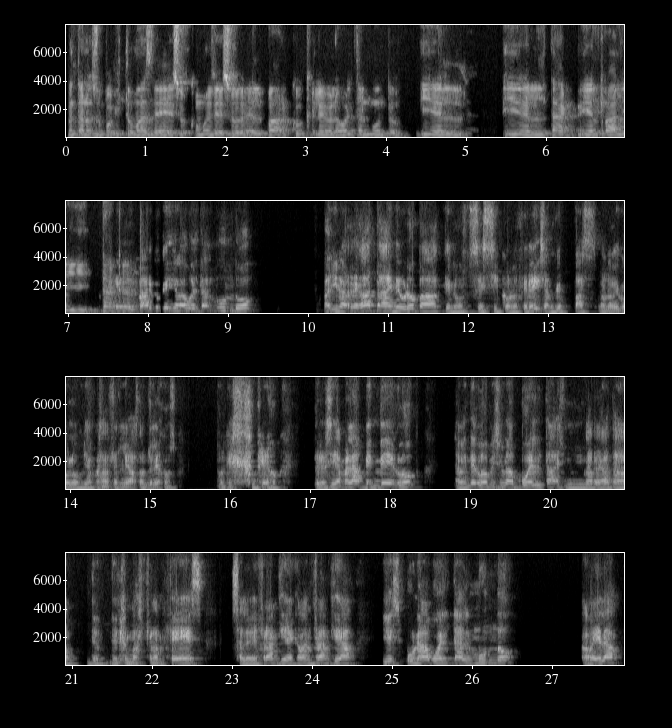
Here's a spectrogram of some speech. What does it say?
Cuéntanos un poquito más de eso, cómo es eso del barco que le dio la vuelta al mundo y el, y el, y el rally Dakar. El barco que dio la vuelta al mundo, hay una regata en Europa que no sé si conoceréis, aunque pasa, bueno, de Colombia pasa a hacerle bastante lejos, porque, pero, pero se llama la Vendée Globe la Vendée Globe es una vuelta, es una regata de, de más francés, sale de Francia y acaba en Francia, y es una vuelta al mundo a vela,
